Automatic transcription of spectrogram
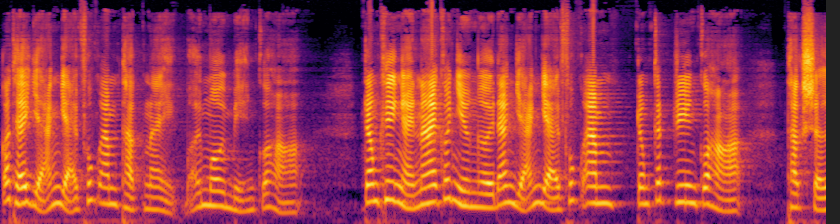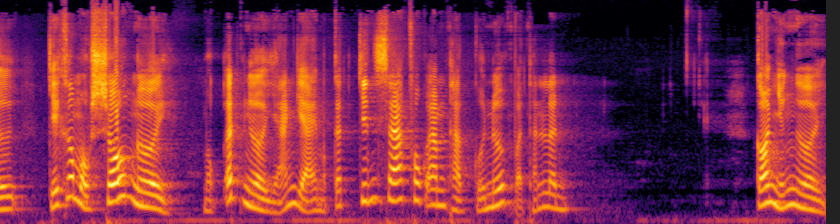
có thể giảng dạy phúc âm thật này bởi môi miệng của họ. Trong khi ngày nay có nhiều người đang giảng dạy phúc âm trong cách riêng của họ, thật sự chỉ có một số người, một ít người giảng dạy một cách chính xác phúc âm thật của nước và thánh linh. Có những người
